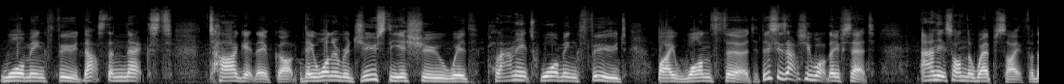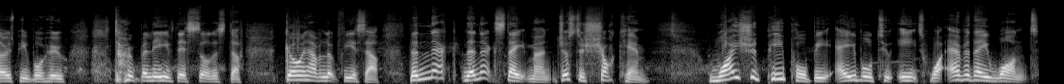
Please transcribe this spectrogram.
warming food. That's the next target they've got. They want to reduce the issue with planet warming food by one third. This is actually what they've said. And it's on the website for those people who don't believe this sort of stuff. Go and have a look for yourself. The, ne- the next statement, just to shock him, why should people be able to eat whatever they want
